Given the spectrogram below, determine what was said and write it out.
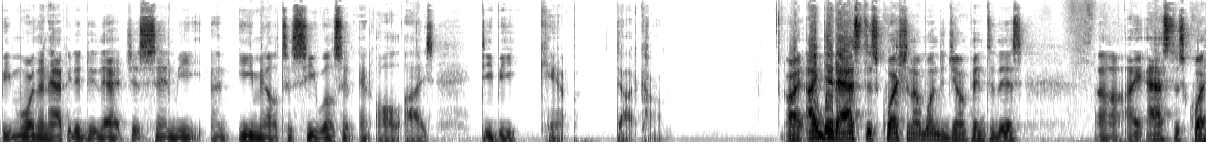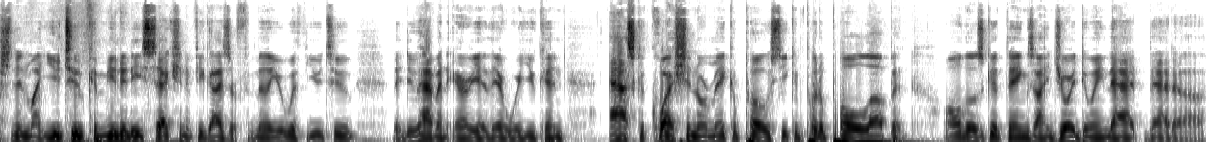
be more than happy to do that. Just send me an email to cwilson at alleyesdbcamp.com. All right, I did ask this question. I wanted to jump into this. Uh, I asked this question in my YouTube community section. If you guys are familiar with YouTube, they do have an area there where you can ask a question or make a post. You can put a poll up and all those good things. I enjoy doing that. That uh,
